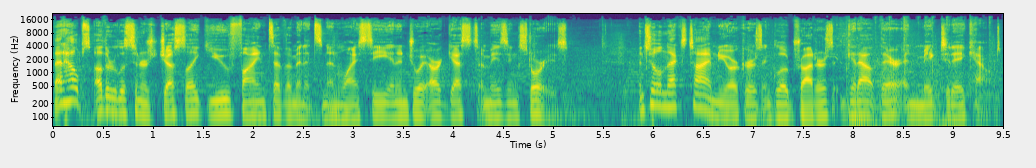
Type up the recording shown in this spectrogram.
That helps other listeners just like you find 7 Minutes in NYC and enjoy our guests' amazing stories. Until next time, New Yorkers and Globetrotters, get out there and make today count.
